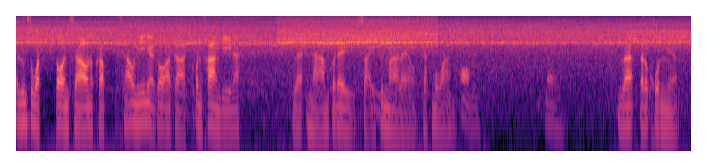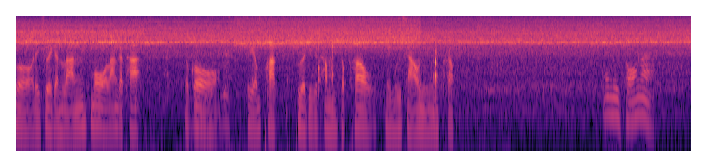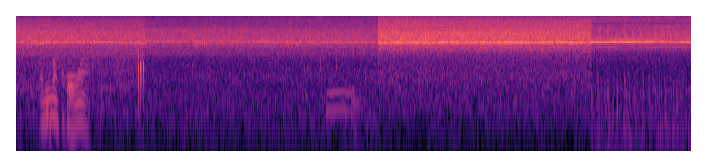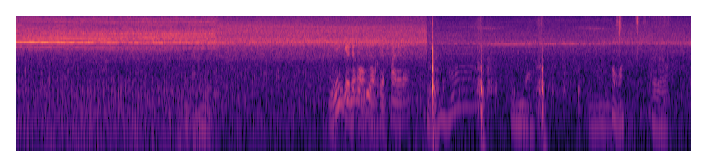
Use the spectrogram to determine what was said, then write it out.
อรุณสวัสดิ์ตอนเช้านะครับ เช้านี้เนี่ยก็อากาศค่อนข้างดีนะ และน้ำก็ได้ใสขึ้นมาแล้วจากเมื่อวาน หอมแม่งและแต่ละคนเนี่ยก็ได้ช่วยกันล้างหม้อล้างกระทะ แล้วก็เตรียมผักเพื่อที่จะทำกับข้าวในมื้อเช้านี้นะครับ ไม่มีช้องอะ อันนี้มันโขงอะ นี่เดี๋ยวจะออกออกเสียบผ้าได้แล้ว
